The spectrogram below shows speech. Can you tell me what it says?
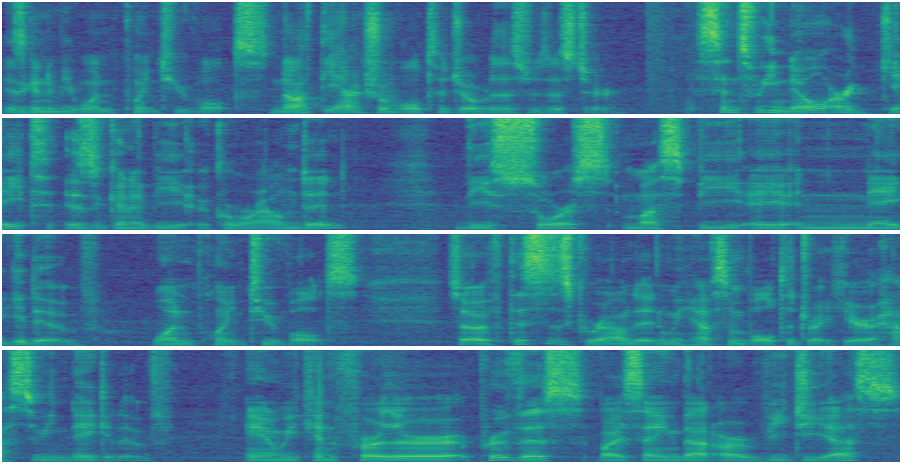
is going to be 1.2 volts, not the actual voltage over this resistor. Since we know our gate is going to be grounded, the source must be a negative 1.2 volts. So if this is grounded and we have some voltage right here, it has to be negative. And we can further prove this by saying that our VGS,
